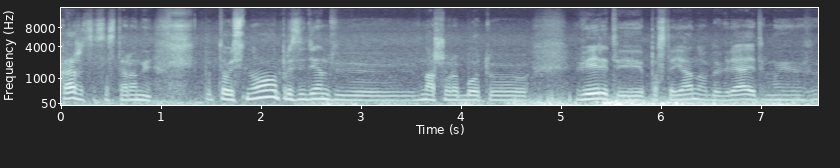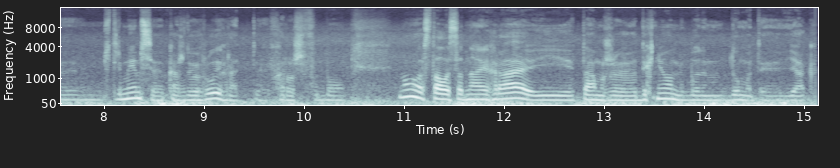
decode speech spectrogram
кажеться зі сторони. Тобто, ну, президент е, в нашу роботу вірить і постійно довіряє. Ми е, стремимося кожну гру грати в хороший футбол. Ну, осталась одна гра, і там вже дихнемо і будемо думати, як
